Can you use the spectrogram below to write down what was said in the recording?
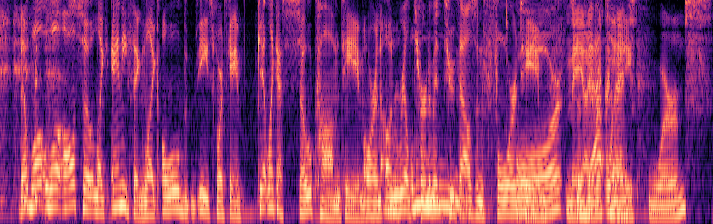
that well, well, also like anything, like old esports game, get like a SOCOM team or an Unreal oh. Tournament 2004 team. Or may so I that recommend way, Worms?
